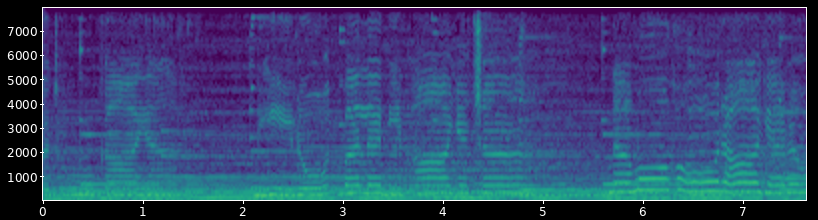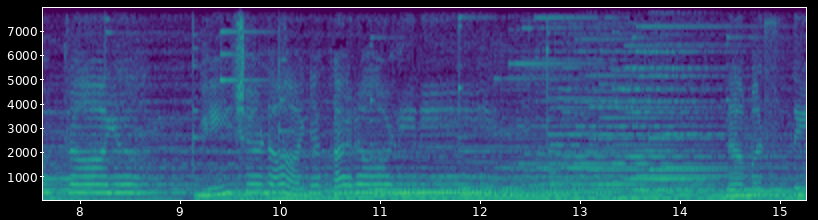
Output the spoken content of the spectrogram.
नीलमधुकाय नीलोत्पलनिभाय च। नमो घोराय रौद्राय भीषणाय कराळिने नमस्ते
